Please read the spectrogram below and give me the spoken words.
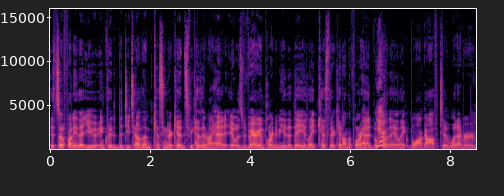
It's so funny that you included the detail of them kissing their kids because in my head it was very important to me that they like kiss their kid on the forehead before Yeah. they like walk off to whatever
